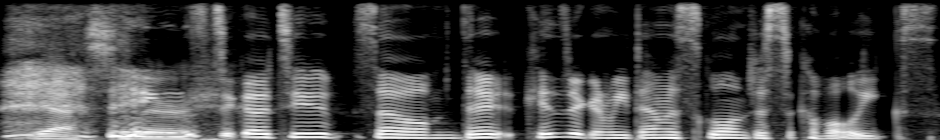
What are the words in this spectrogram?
Yeah, so, things to go to. So um, their kids are going to be done with school in just a couple of weeks.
